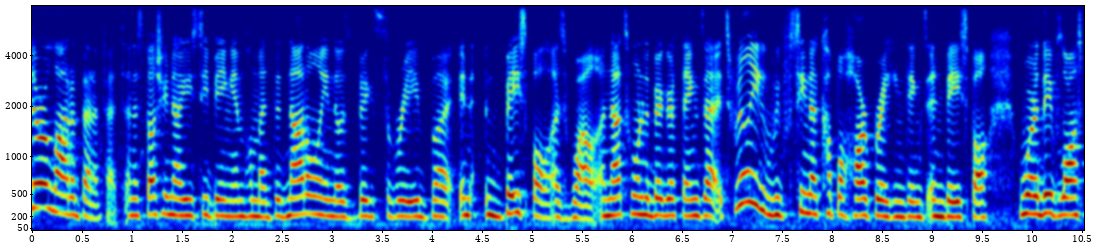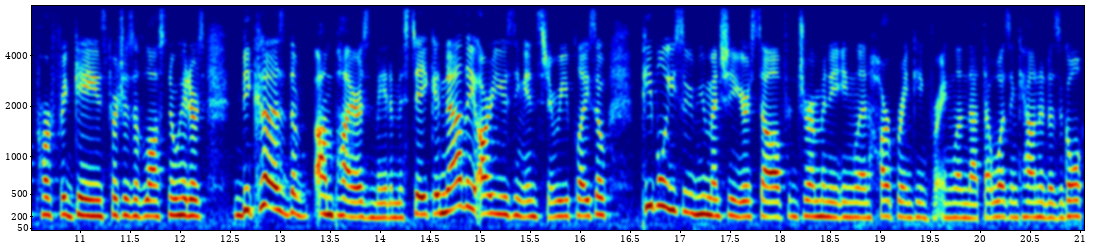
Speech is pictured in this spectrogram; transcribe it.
there are a lot of benefits, and especially now you see being implemented not only in those big three, but in, baseball as well. And that's one of the bigger things that it's really we've seen a couple heartbreaking things in baseball where they've lost perfect games, pitchers have lost no hitters because the umpires made a mistake, and now they are using instant replay. So people used to you mentioned yourself, Germany, England, heartbreaking for England that that wasn't counted as a goal,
